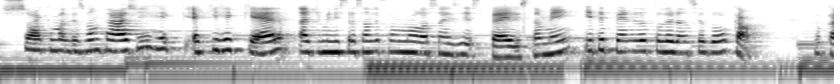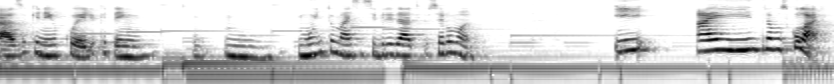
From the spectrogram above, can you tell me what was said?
Só que uma desvantagem é que requer a administração de formulações estéreis também e depende da tolerância do local. No caso, que nem o coelho, que tem muito mais sensibilidade que o ser humano. E a intramuscular,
